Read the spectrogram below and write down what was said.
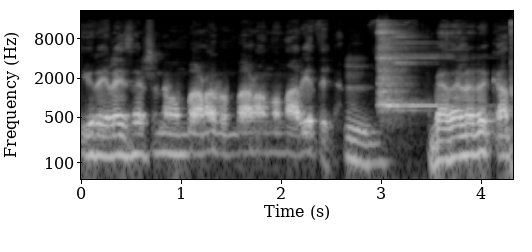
ഈ റിയലൈസേഷന് മുമ്പാണോ മുമ്പാണോ എന്നൊന്നും അറിയത്തില്ല. ഏതായാലും ഒരു കഥ.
